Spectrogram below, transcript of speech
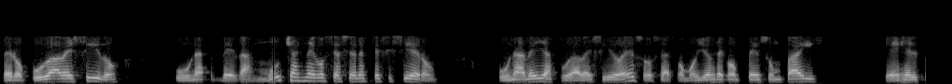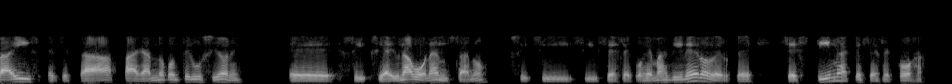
pero pudo haber sido una de las muchas negociaciones que se hicieron, una de ellas pudo haber sido eso, o sea, cómo yo recompenso un país, que es el país el que está pagando contribuciones, eh, si, si hay una bonanza, ¿no? Si, si, si se recoge más dinero de lo que se estima que se recoja.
